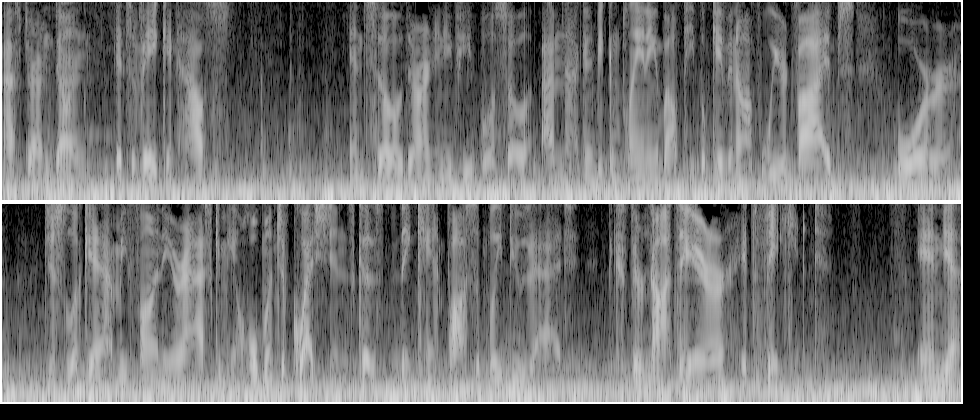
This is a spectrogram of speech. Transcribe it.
after I'm done. It's a vacant house, and so there aren't any people, so I'm not going to be complaining about people giving off weird vibes or just looking at me funny or asking me a whole bunch of questions because they can't possibly do that because they're not there. It's vacant. And yeah,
